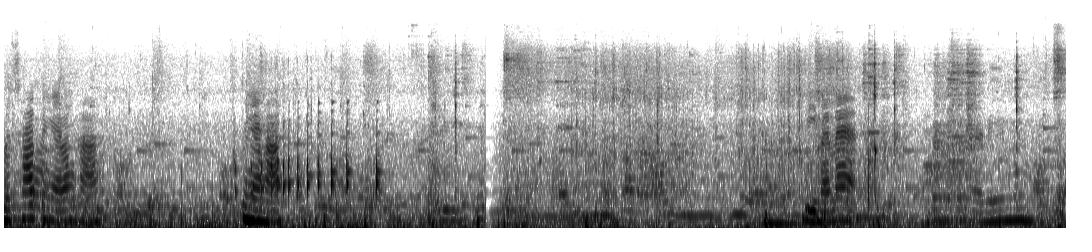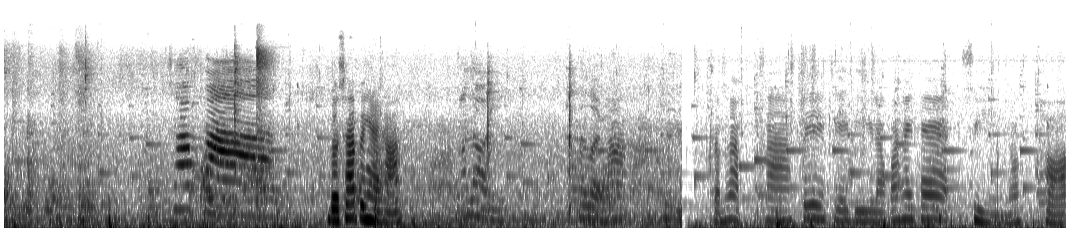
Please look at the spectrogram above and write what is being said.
รสชาติเป็นไงบ้างคะ เป็นไงคะดีไหมแม่ได้ได้อันนี้นุ่มชอบปลารสชาติเป็นไงคะ สำหรับคาเฟ่เจดีเราก็ให้แค่สี่เนาะเพราะ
